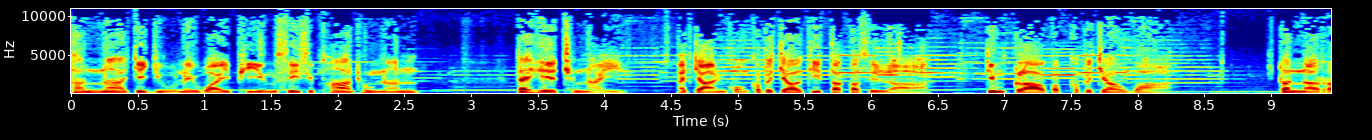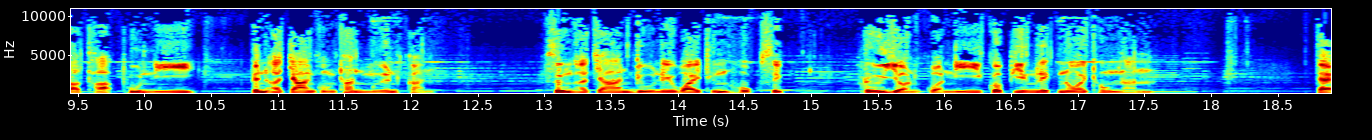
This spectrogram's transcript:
ท่านน่าจะอยู่ในวัยเพียง 45 เท่านั้น แต่เหตุไหน อาจารย์ของข้าพเจ้าที่ตากศิลาจึงกล่าวกับข้าพเจ้าว่า ท่านนาราธะผู้นี้เป็นอาจารย์ของท่านเหมือนกัน ซึ่งอาจารย์อยู่ในวัยถึง 60 หรือหย่อนกว่านี้ก็เพียงเล็กน้อยเท่านั้น แต่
